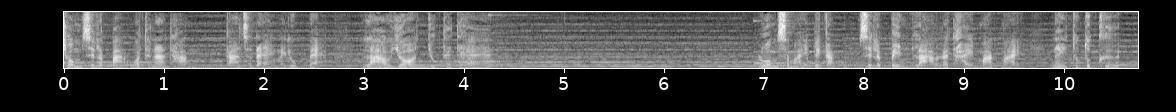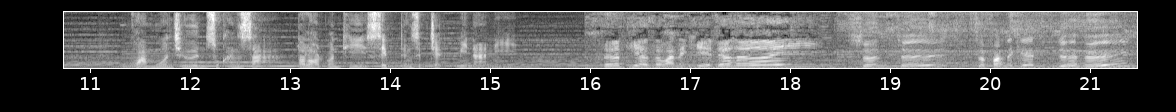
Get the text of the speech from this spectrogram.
ชมศิลปะวัฒนธรรม การแสดงในรูปแบบลาวย้อนยุคแท้ๆ ร่วมสมัยไปกับศิลปินลาวและไทยมากมายในทุกๆคืน ความม่วนชื่นสุขหันษาตลอดวันที่ 10-17 มีนานี้เดินเที่ยวสวรรค์เขตเด้อเฮ้ย Sun to Safanakit de Huy.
